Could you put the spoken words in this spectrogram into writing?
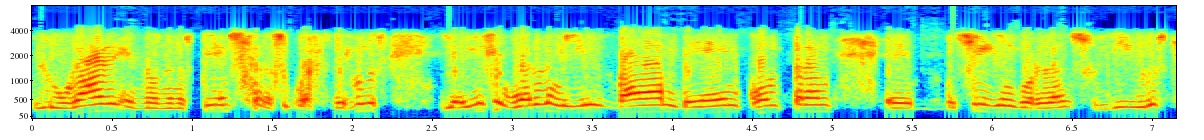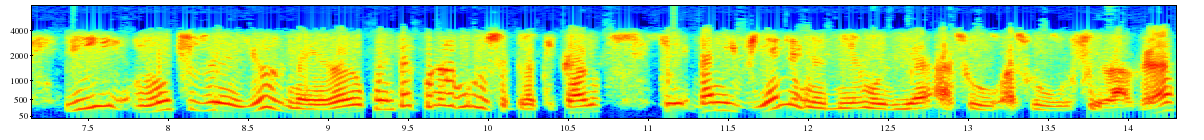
lugar en donde nos piden los guardemos, y ahí se guardan y ellos van, ven, compran, eh, siguen guardando sus libros, y muchos de ellos, me he dado cuenta, con algunos he platicado, que van y vienen el mismo día a su a su ciudad, ¿verdad?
